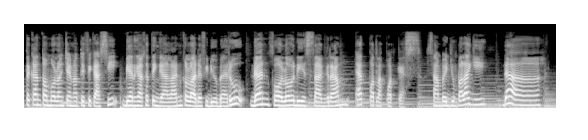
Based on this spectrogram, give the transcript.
tekan tombol lonceng notifikasi biar nggak ketinggalan kalau ada video baru, dan follow di Instagram at Potluck Podcast. Sampai jumpa lagi. Dah!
